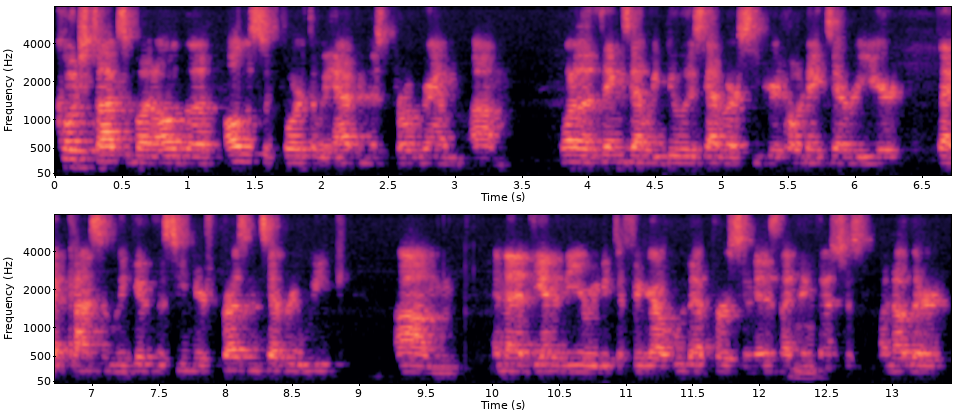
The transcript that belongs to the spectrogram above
coach talks about all the all the support that we have in this program. Um, one of the things that we do is have our secret eggs every year that constantly give the seniors presents every week. Um, and then at the end of the year, we get to figure out who that person is. And I think that's just another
